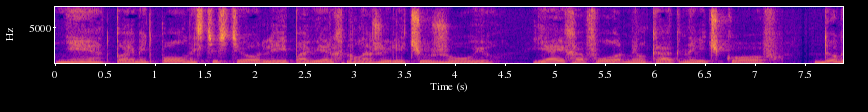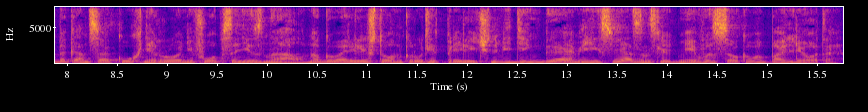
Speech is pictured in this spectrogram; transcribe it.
Нет, память полностью стерли и поверх наложили чужую. Я их оформил как новичков. Док до конца кухни Рони Фопса не знал, но говорили, что он крутит приличными деньгами и связан с людьми высокого полета.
